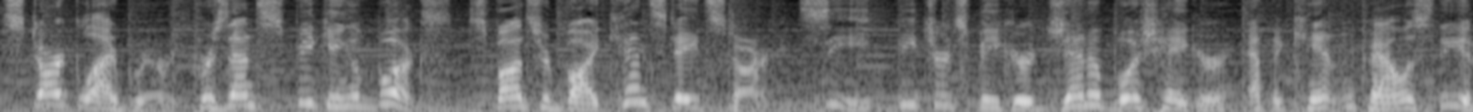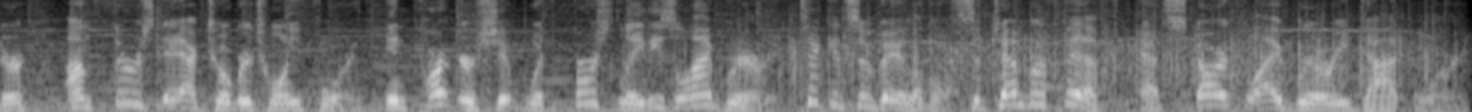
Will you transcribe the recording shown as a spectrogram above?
Stark Library presents Speaking of Books, sponsored by Kent State Stark. See featured speaker Jenna Bush Hager at the Canton Palace Theater on Thursday, October 24th, in partnership with First Ladies Library. Tickets available September 5th at starklibrary.org.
